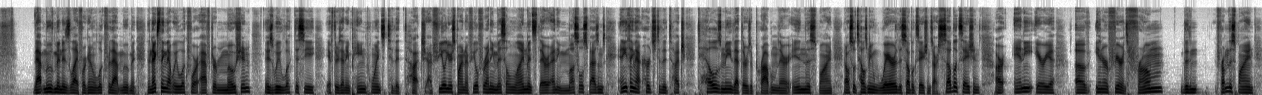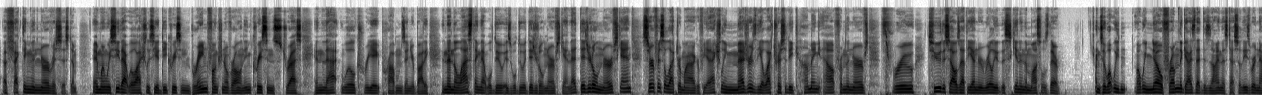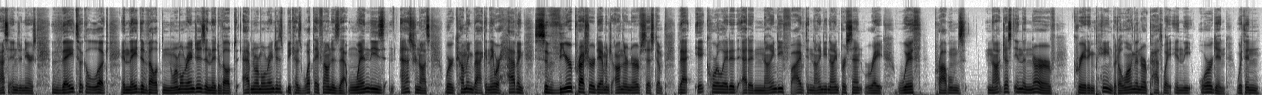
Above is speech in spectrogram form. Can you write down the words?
That movement is life. We're going to look for that movement. The next thing that we look for after motion is we look to see if there's any pain points to the touch. I feel your spine. I feel for any misalignments there, any muscle spasms, anything that hurts to the touch tells me that there's a problem there in the spine. It also tells me where the subluxations are. Subluxations are any area of interference from the from the spine affecting the nervous system. And when we see that, we'll actually see a decrease in brain function overall, an increase in stress, and that will create problems in your body. And then the last thing that we'll do is we'll do a digital nerve scan. That digital nerve scan, surface electromyography, it actually measures the electricity coming out from the nerves through to the cells at the end and really the skin and the muscles there. And so what we what we know from the guys that designed this test, so these were NASA engineers, they took a look and they developed normal ranges and they developed abnormal ranges because what they found is that when these astronauts were coming back and they were having severe pressure damage on their nerve system, that it correlated at a 95 to 99% rate with problems not just in the nerve creating pain, but along the nerve pathway in the organ within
